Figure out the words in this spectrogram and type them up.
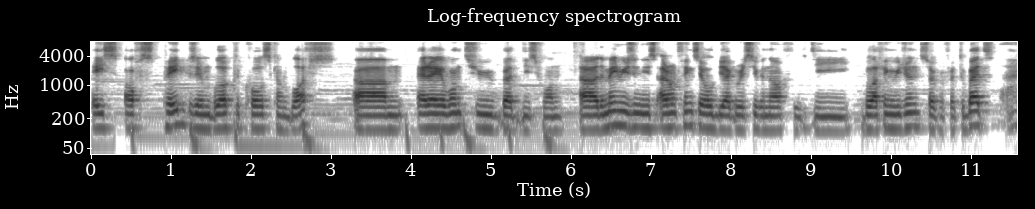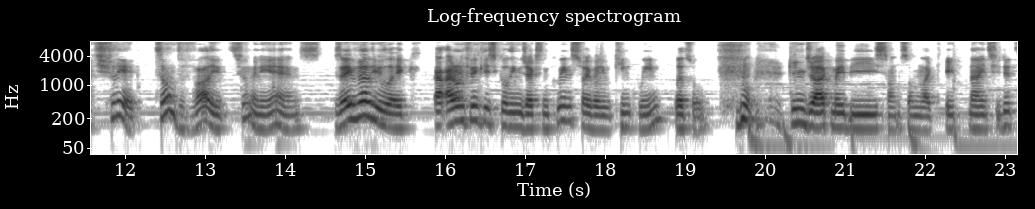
ace of spade because I can block the calls can bluffs. Um, and I want to bet this one. Uh, the main reason is I don't think they will be aggressive enough with the bluffing region, so I prefer to bet. Actually, I don't value too many hands. I value like I don't think he's calling Jackson Queen, so I value King Queen. That's all. King Jack maybe some some like eight nine suited.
